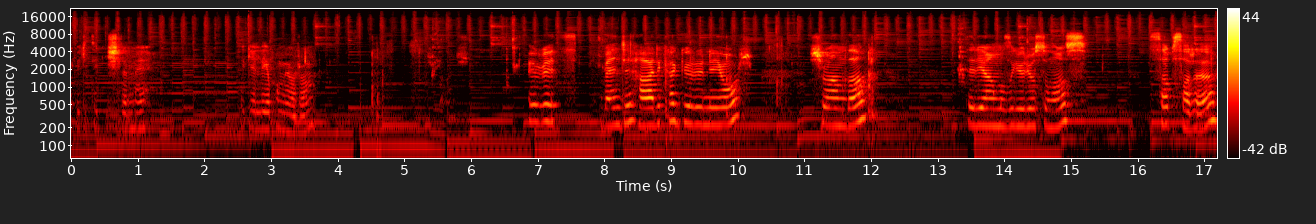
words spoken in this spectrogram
Tabii ki tek işlemi tek elle yapamıyorum. Evet, bence harika görünüyor. Şu anda tereyağımızı görüyorsunuz. Sapsarı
